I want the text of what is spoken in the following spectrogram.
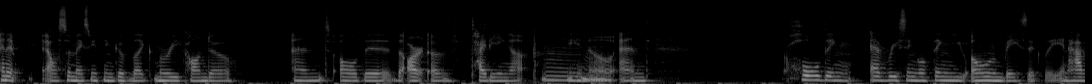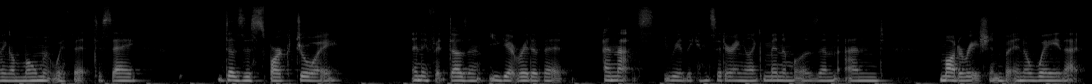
and it also makes me think of like Marie Kondo and all the the art of tidying up, you know, and holding every single thing you own basically and having a moment with it to say does this spark joy? And if it doesn't, you get rid of it. And that's really considering like minimalism and moderation, but in a way that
